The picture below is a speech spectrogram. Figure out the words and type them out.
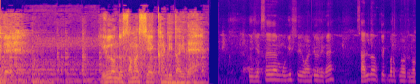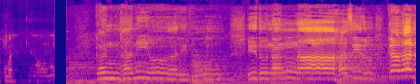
ಇದೆ. ಇಲ್ಲೊಂದು ಸಮಸ್ಯೆ ಖಂಡಿತ ಇದೆ. ಈಗ ಎಕ್ಸಸೈಸ್ ಮುಗಿಸಿ ಹೊಂಟಿವ್ರಿ ಈಗ. ಸಾಲಿದ ಒಂದು ಕ್ಲಿಪ್ ಬರುತ್ತೆ ನೋಡ್ರಿ ನೋಡ್ಕೊಂಬರ್ರಿ ಕಣ್ಹನಿಯೋ ಅರಿವೋ, ಇದು ನನ್ನ ಹಸಿರು ಕವನ.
